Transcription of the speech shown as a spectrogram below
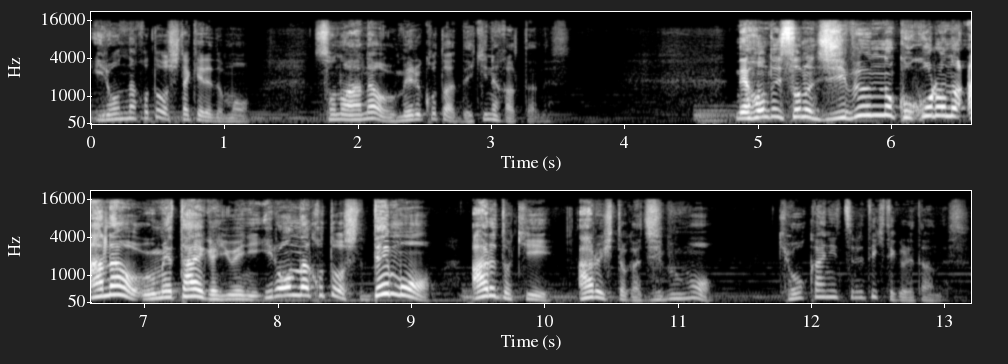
いろんなことをしたけれどもその穴を埋めることはできなかったんです。で本当にその自分の心の穴を埋めたいがゆえにいろんなことをしてでもある時ある人が自分を教会に連れてきてくれたんです。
